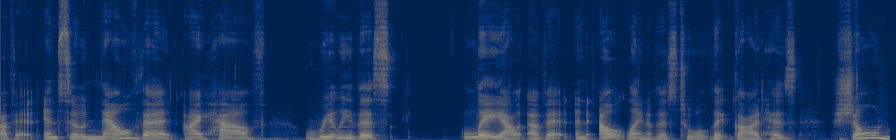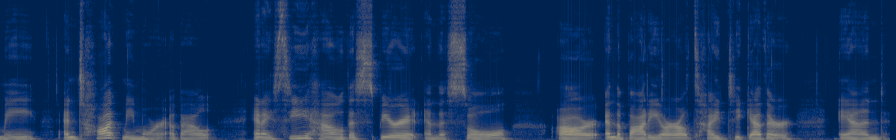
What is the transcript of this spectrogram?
of it. And so now that I have really this layout of it, an outline of this tool that God has shown me and taught me more about, and I see how the spirit and the soul are and the body are all tied together and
